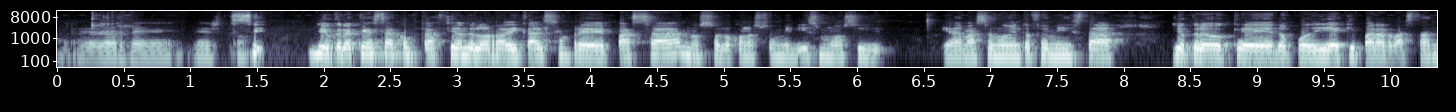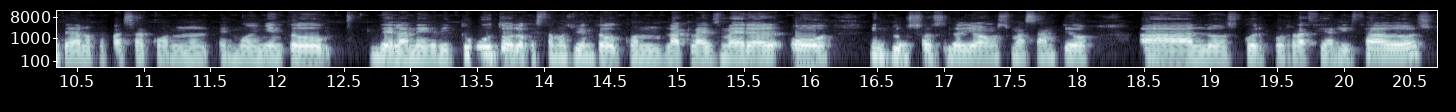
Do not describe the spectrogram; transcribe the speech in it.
alrededor de, esto? Sí, yo creo que esta cooptación de lo radical siempre pasa, no solo con los feminismos y, y además el movimiento feminista yo creo que lo podría equiparar bastante a lo que pasa con el movimiento de la negritud o lo que estamos viendo con Black Lives Matter o incluso si lo llevamos más amplio a los cuerpos racializados.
